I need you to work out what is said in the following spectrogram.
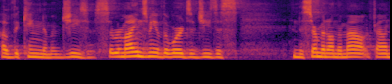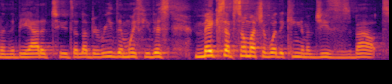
of the kingdom of Jesus. It reminds me of the words of Jesus in the Sermon on the Mount found in the Beatitudes. I'd love to read them with you. This makes up so much of what the kingdom of Jesus is about.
